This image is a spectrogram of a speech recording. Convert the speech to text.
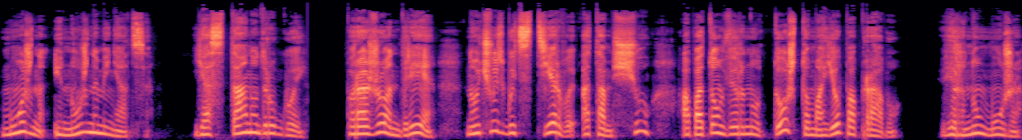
можно и нужно меняться. Я стану другой. Поражу Андрея, научусь быть стервой, отомщу, а потом верну то, что мое по праву. Верну мужа.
